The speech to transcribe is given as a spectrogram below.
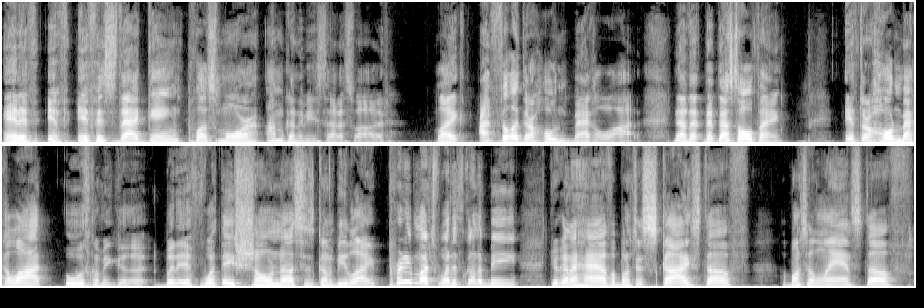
and if if if it's that game plus more, I'm gonna be satisfied. Like I feel like they're holding back a lot. Now that, that that's the whole thing. If they're holding back a lot, ooh, it's gonna be good. But if what they've shown us is gonna be like pretty much what it's gonna be, you're gonna have a bunch of sky stuff, a bunch of land stuff.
